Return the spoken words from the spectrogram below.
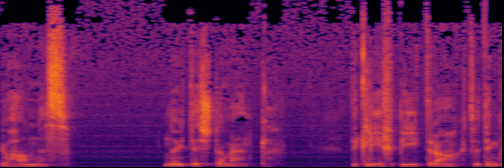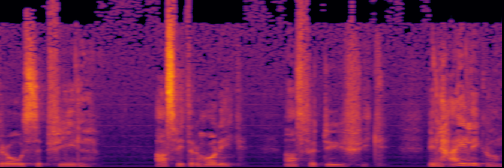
Johannes, Neutestamentlich der gleiche Beitrag zu dem grossen Pfeil. Als Wiederholung, als Vertiefung. Weil Heiligung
